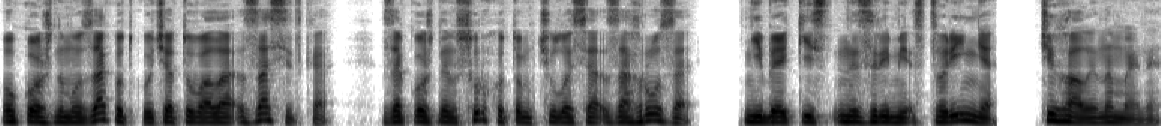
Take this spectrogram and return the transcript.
У кожному закутку чатувала засідка, за кожним шурхотом чулася загроза, ніби якісь незримі створіння чигали на мене.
